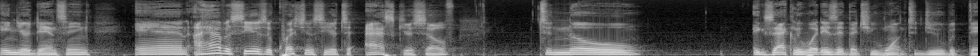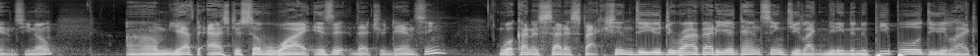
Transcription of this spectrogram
in your dancing. And I have a series of questions here to ask yourself to know exactly what is it that you want to do with dance, you know? Um, you have to ask yourself, why is it that you're dancing? What kind of satisfaction do you derive out of your dancing? Do you like meeting the new people? Do you like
